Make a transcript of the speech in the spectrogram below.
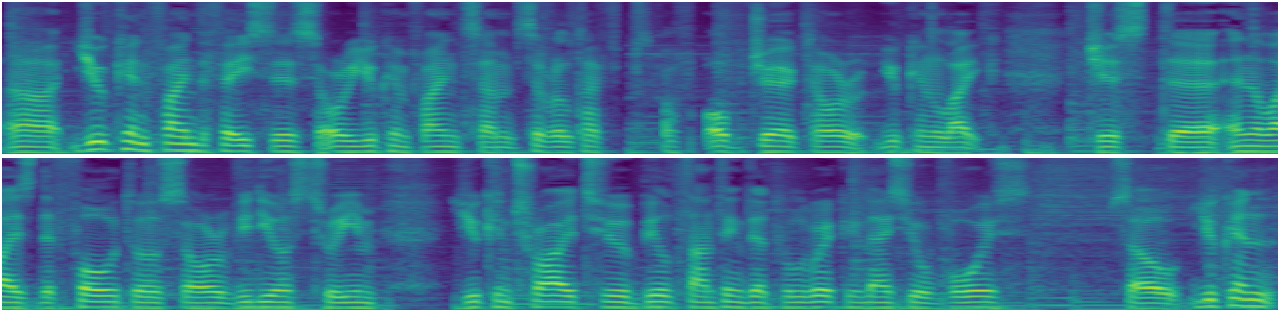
uh, you can find the faces or you can find some several types of object or you can like just uh, analyze the photos or video stream you can try to build something that will recognize your voice so you can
